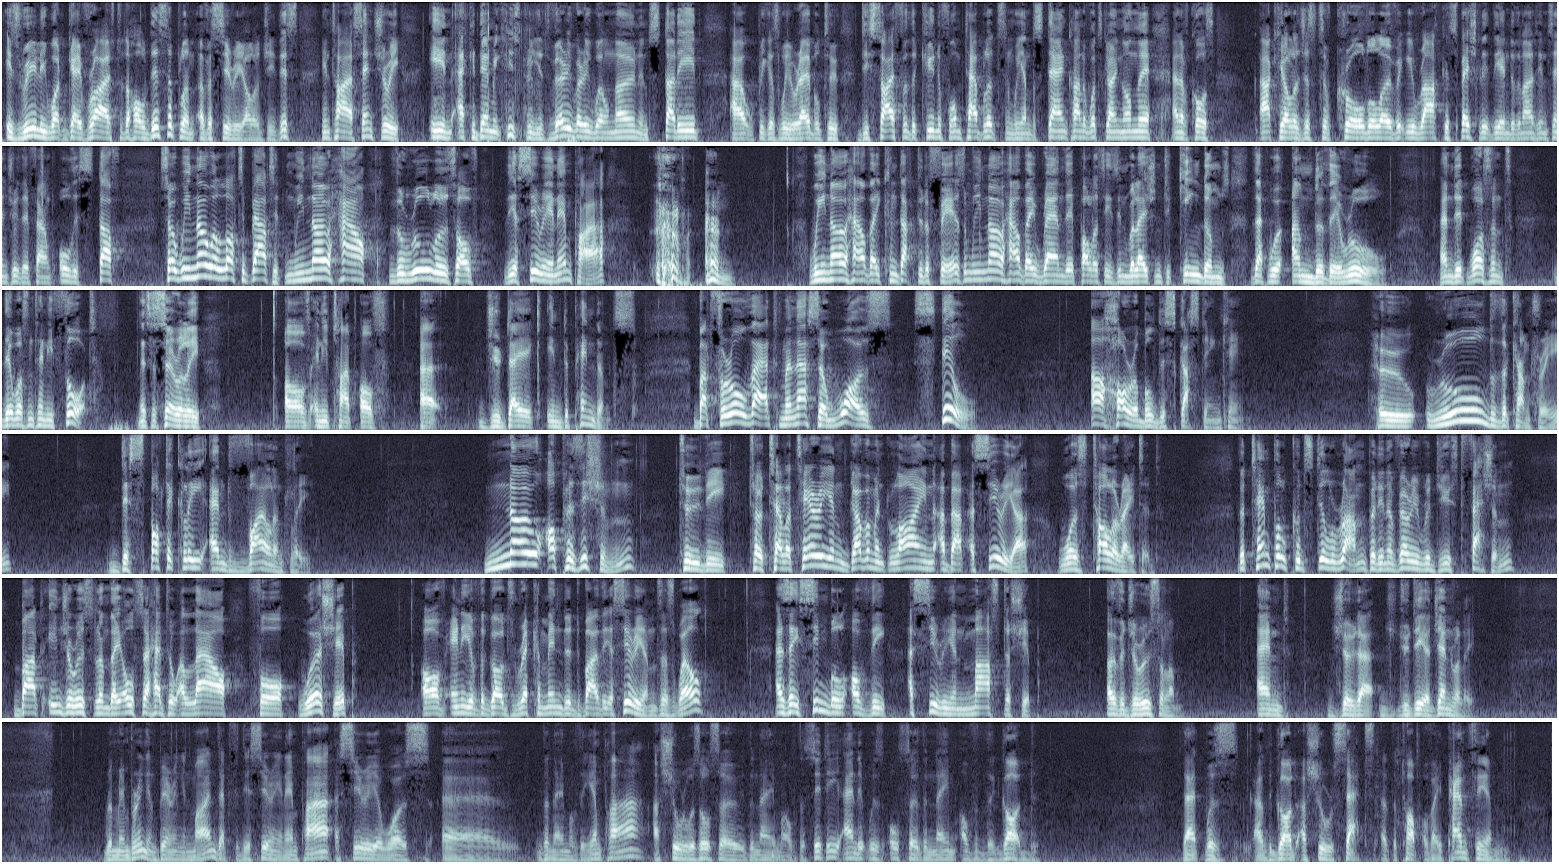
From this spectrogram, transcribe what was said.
is really what gave rise to the whole discipline of Assyriology. This entire century in academic history is very, very well known and studied. Uh, because we were able to decipher the cuneiform tablets and we understand kind of what's going on there. And of course, archaeologists have crawled all over Iraq, especially at the end of the 19th century. They found all this stuff. So we know a lot about it, and we know how the rulers of the Assyrian Empire. We know how they conducted affairs and we know how they ran their policies in relation to kingdoms that were under their rule. And it wasn't, there wasn't any thought necessarily of any type of uh, Judaic independence. But for all that, Manasseh was still a horrible, disgusting king who ruled the country despotically and violently. No opposition to the totalitarian government line about Assyria was tolerated. The temple could still run, but in a very reduced fashion. But in Jerusalem, they also had to allow for worship of any of the gods recommended by the Assyrians as well, as a symbol of the Assyrian mastership over Jerusalem and Judah, Judea generally. Remembering and bearing in mind that for the Assyrian Empire, Assyria was uh, the name of the empire, Ashur was also the name of the city, and it was also the name of the god. That was uh, the god Ashur sat at the top of a pantheon.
